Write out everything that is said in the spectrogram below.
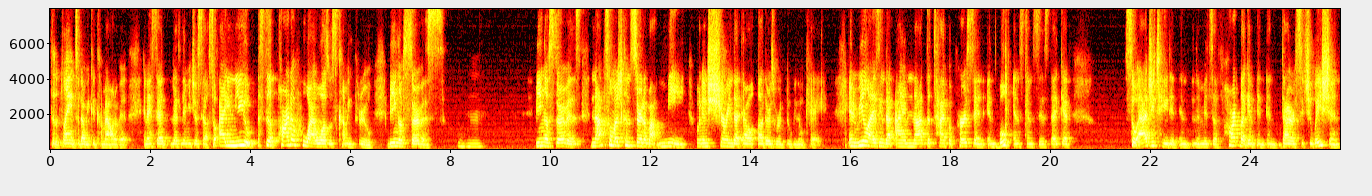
to the plane so that we could come out of it. And I said, let, let me just help. So I knew still part of who I was was coming through, being of service. Mm-hmm. Being of service, not so much concerned about me, but ensuring that all others were doing okay. And realizing that I am not the type of person in both instances that get so agitated in, in the midst of heart, like in, in, in, dire situation,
